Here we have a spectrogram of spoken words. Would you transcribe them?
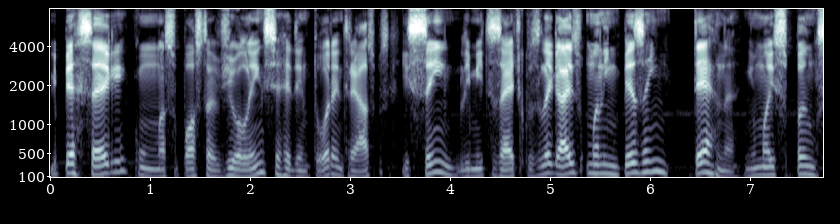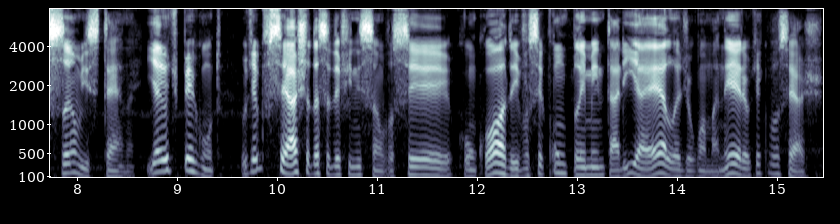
e perseguem com uma suposta violência redentora, entre aspas, e sem limites éticos legais, uma limpeza interna e uma expansão externa. E aí eu te pergunto, o que você acha dessa definição? Você concorda e você complementaria ela de alguma maneira? O que, é que você acha?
